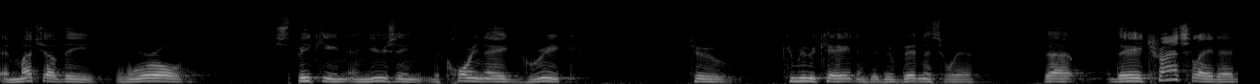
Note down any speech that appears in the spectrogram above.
and much of the world speaking and using the Koine Greek to communicate and to do business with, that they translated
